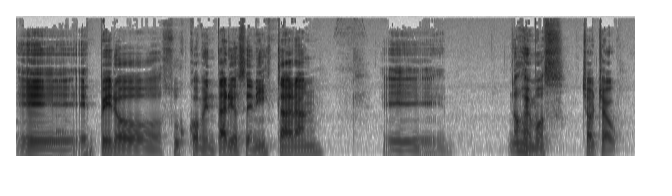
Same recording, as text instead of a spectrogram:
Eh, espero sus comentarios en Instagram. nos vemos. Chau, chau.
